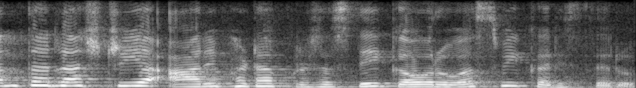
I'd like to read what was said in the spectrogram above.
ಅಂತಾರಾಷ್ಟ್ರೀಯ ಆರ್ಯಭಟ ಪ್ರಶಸ್ತಿ ಗೌರವ ಸ್ವೀಕರಿಸಿದರು.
